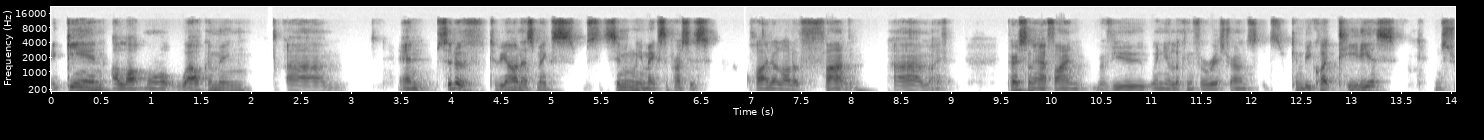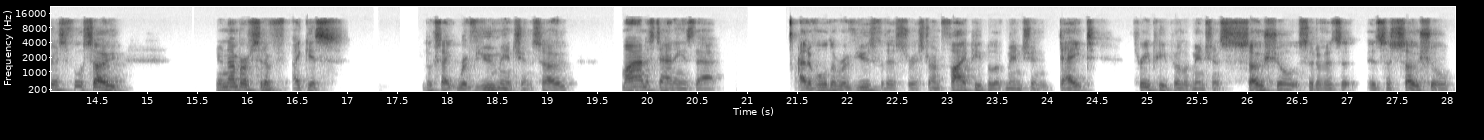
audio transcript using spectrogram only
again a lot more welcoming um, and sort of, to be honest, makes seemingly makes the process quite a lot of fun. Um, I, personally, I find review when you're looking for restaurants it can be quite tedious and stressful. So, a number of sort of, I guess, looks like review mentioned. So, my understanding is that out of all the reviews for this restaurant, five people have mentioned date, three people have mentioned social, sort of as a, as a social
